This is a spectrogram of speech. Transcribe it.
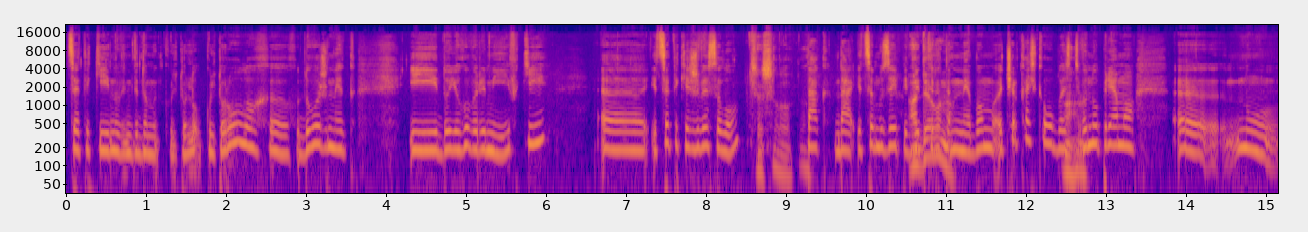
Це такий, ну він відомий культуролог, е, художник, і до його Вереміївки. Е, І це таке живе село. Це село. так? Так, да, і це музей під А де відкритим воно? небом. Черкаська область. Ага. Воно прямо е, ну.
